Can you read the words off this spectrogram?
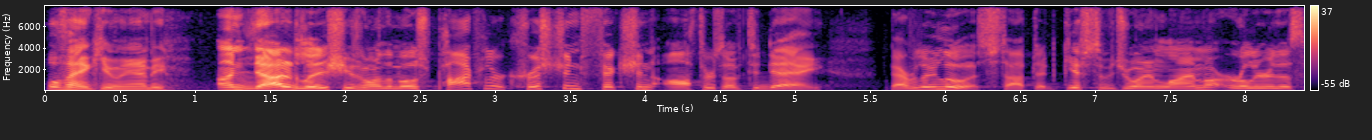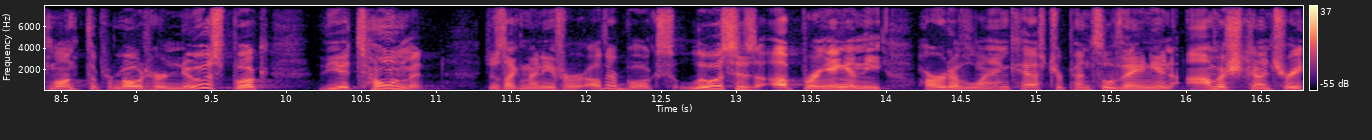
Well, thank you, Andy. Undoubtedly, she's one of the most popular Christian fiction authors of today. Beverly Lewis stopped at Gifts of Joy in Lima earlier this month to promote her newest book, The Atonement. Just like many of her other books, Lewis's upbringing in the heart of Lancaster, Pennsylvania and Amish country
